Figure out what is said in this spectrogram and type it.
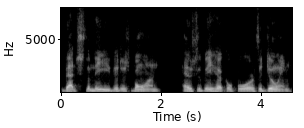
that's the me that is born as the vehicle for the doing.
